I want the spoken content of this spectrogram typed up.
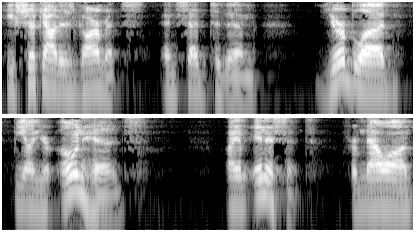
he shook out his garments and said to them, Your blood be on your own heads. I am innocent. From now on,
